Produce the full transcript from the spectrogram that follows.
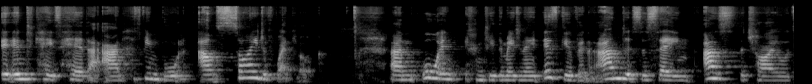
it indicates here that Anne has been born outside of wedlock. um, or in, indeed the maiden name is given and it's the same as the child,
